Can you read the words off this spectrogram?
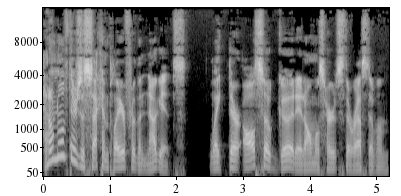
I don't know if there's a second player for the Nuggets. Like they're all so good, it almost hurts the rest of them.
